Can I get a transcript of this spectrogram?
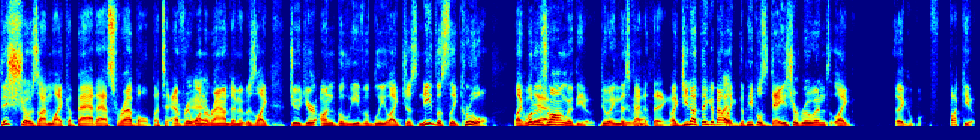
this shows I'm like a badass rebel, but to everyone Yeah. around him, it was like, dude, you're unbelievably like just needlessly cruel. Like, what is Yeah. wrong with you doing this Pretty kind rough. of thing? Like, do you not think about I- like the people's days you're ruined? Like, like fuck you.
